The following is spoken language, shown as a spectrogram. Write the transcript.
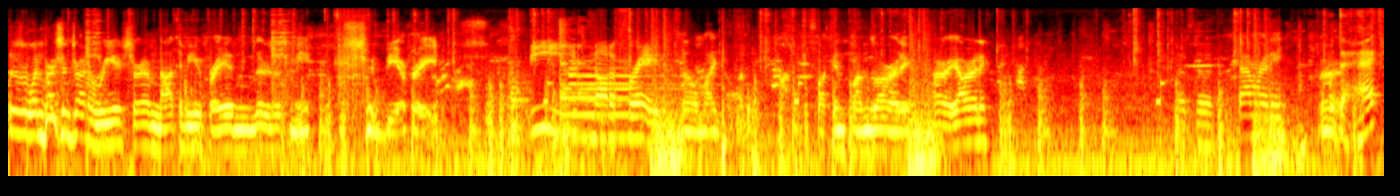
There's one person trying to reassure him not to be afraid, and there's just me. You should be afraid. Be not afraid. Oh my god. The fucking puns already. Alright, y'all ready? That's the. I'm ready. What the heck?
